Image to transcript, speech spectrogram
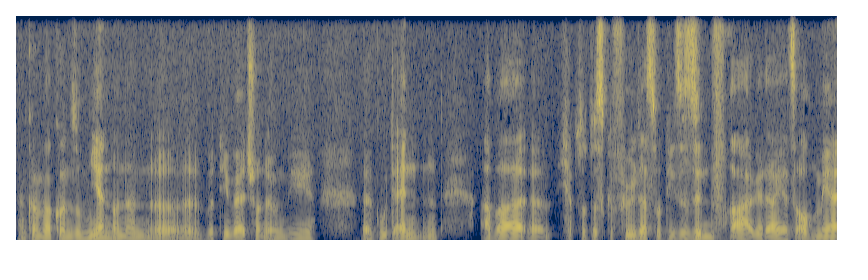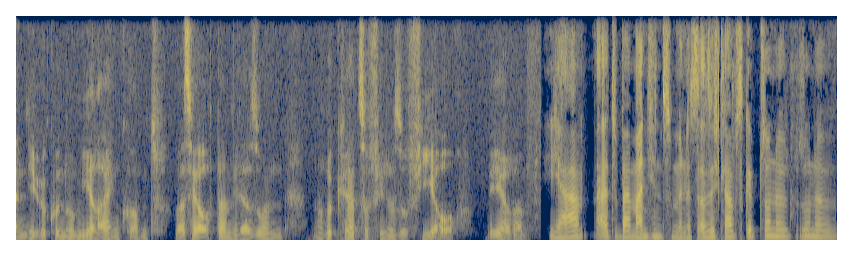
dann können wir konsumieren und dann äh, wird die Welt schon irgendwie äh, gut enden. Aber äh, ich habe so das Gefühl, dass so diese Sinnfrage da jetzt auch mehr in die Ökonomie reinkommt, was ja auch dann wieder so ein, eine Rückkehr zur Philosophie auch wäre. Ja, also bei manchen zumindest. Also ich glaube, es gibt so eine, so eine,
